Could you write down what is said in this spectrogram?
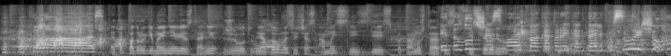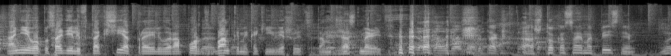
Класс! Это подруги моей невесты. Они живут у меня дома сейчас, а мы с ней здесь, потому что... Это лучшая свадьба, о которой я когда-либо слышала. Они его посадили в такси, отправили в аэропорт с банками, какие вешаются там Just Married. Так, а что касаемо песни, ну,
